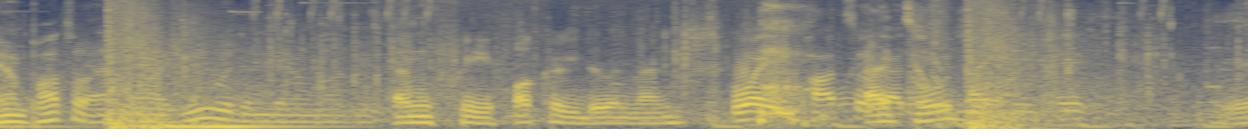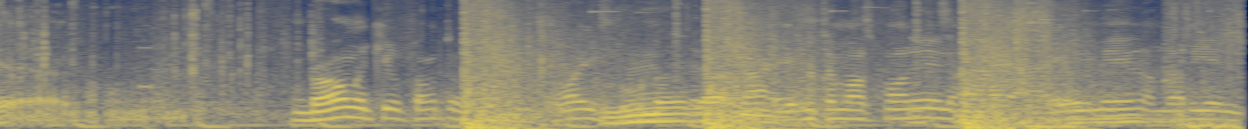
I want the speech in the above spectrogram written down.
Damn, Pato acting like you with them damn luggage. M3, fuck are you doing, man? Wait, Pato I got told you. Yeah. Bro, I only killed Pato twice. Luna got not, every time I spawn in, I, I aim in. I'm not even.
